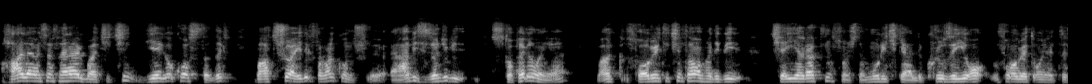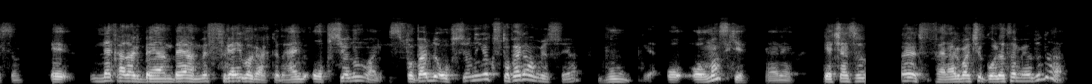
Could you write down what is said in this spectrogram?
Hala mesela Fenerbahçe için Diego Costa'dır, Batshuayi'dir falan konuşuluyor. Ya abi siz önce bir stoper alın ya. Bak forvet için tamam hadi bir şey yarattın sonuçta. Muriç geldi. Kruse'yi o- forvet oynatırsın. E, ne kadar beğen beğenme Frey var arkada. Yani bir opsiyonun var. Stoperde opsiyonun yok. Stoper almıyorsun ya. Bu o- olmaz ki. Yani geçen sezon evet Fenerbahçe gol atamıyordu da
